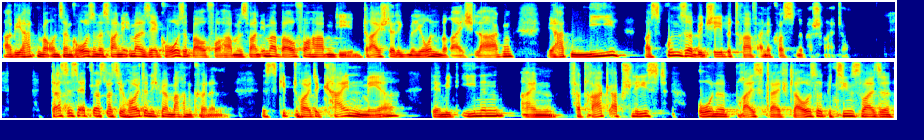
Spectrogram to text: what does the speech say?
Aber wir hatten bei unseren großen, das waren ja immer sehr große Bauvorhaben. Es waren immer Bauvorhaben, die im dreistelligen Millionenbereich lagen. Wir hatten nie, was unser Budget betraf, eine Kostenüberschreitung. Das ist etwas, was Sie heute nicht mehr machen können. Es gibt heute keinen mehr, der mit Ihnen einen Vertrag abschließt ohne Preisgleichklausel, beziehungsweise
